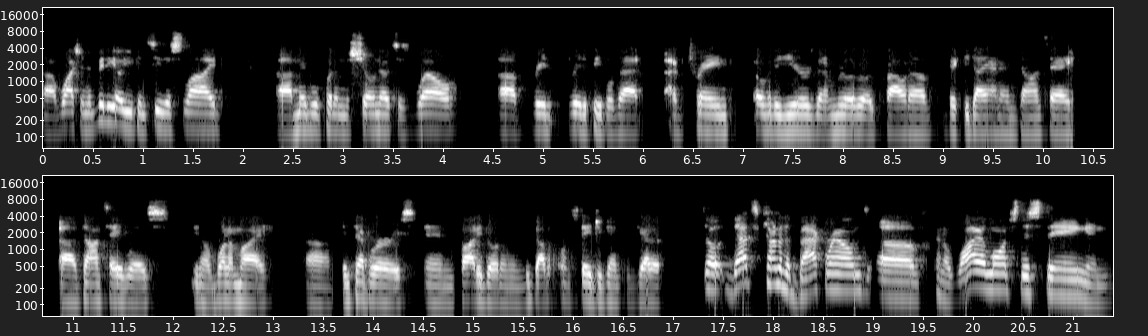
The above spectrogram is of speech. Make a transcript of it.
uh, watching the video, you can see the slide. Uh, maybe we'll put in the show notes as well. Uh, three three of the people that I've trained over the years that I'm really really proud of: Vicky, Diana, and Dante. Uh, Dante was you know one of my uh, contemporaries in bodybuilding, and we got on stage again together. So that's kind of the background of kind of why I launched this thing and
